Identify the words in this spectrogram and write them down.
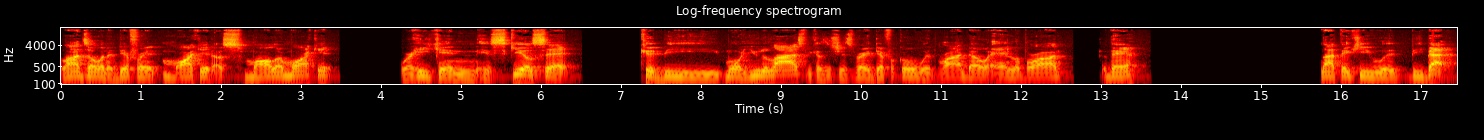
Lonzo in a different market, a smaller market, where he can, his skill set could be more utilized because it's just very difficult with Rondo and LeBron there. I think he would be better.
